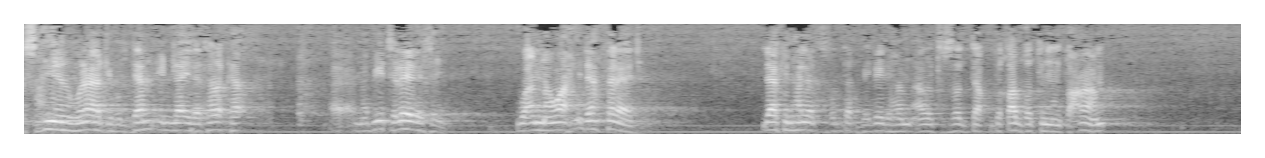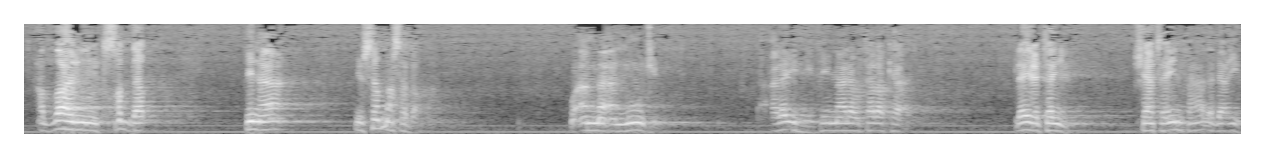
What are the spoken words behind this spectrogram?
صحيح أنه لا يجب الدم إلا إذا ترك مبيت ليلتين وأما واحدة فلا يجب. لكن هل يتصدق بدرهم أو يتصدق بقبضة من طعام؟ الظاهر أنه يتصدق بما يسمى صدقة. وأما أن نوجب عليه فيما لو ترك ليلتين شاتين فهذا بعيد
